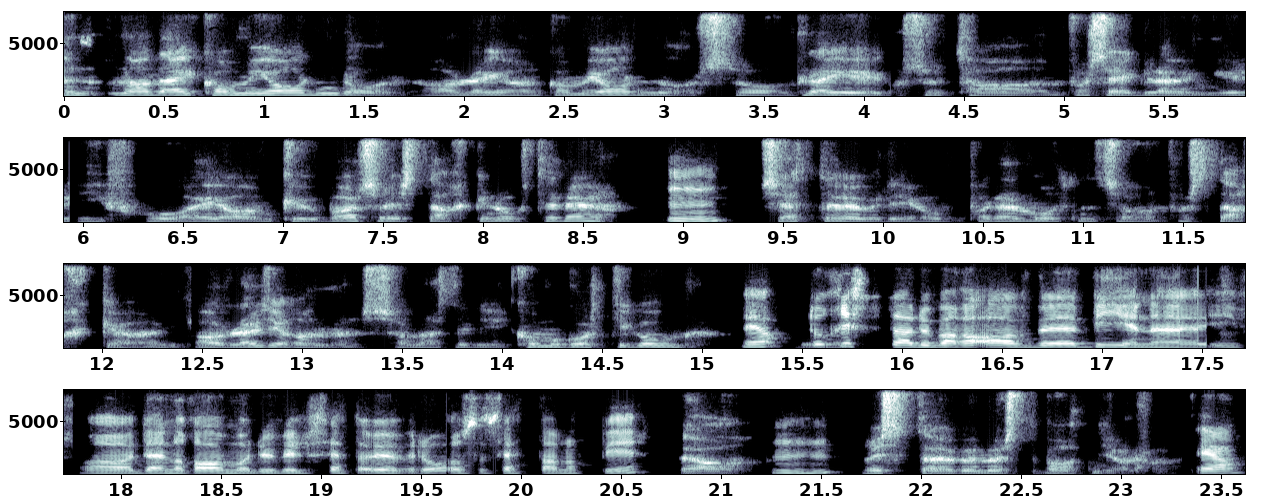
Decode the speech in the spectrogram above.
Men når de kom i orden, da, avleggeren kom i orden, da, så pleier jeg å ta forsegla yngel fra ei annen kube som er sterke nok til det. Mhm. Sette over dem, og på den måten så forsterker jeg avleggerne, sånn at de kommer godt i gang. ja. Da rister du bare av eh, biene fra den ramma du vil sette over, da, og så setter den oppi. Ja, mm -hmm. rister over mesteparten iallfall. Ja.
